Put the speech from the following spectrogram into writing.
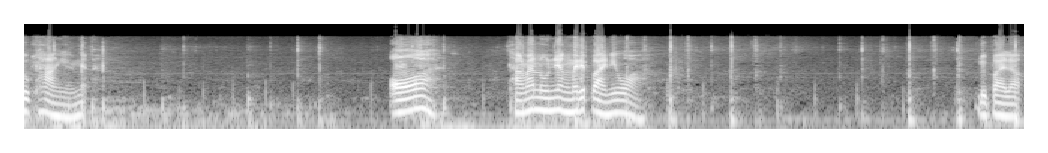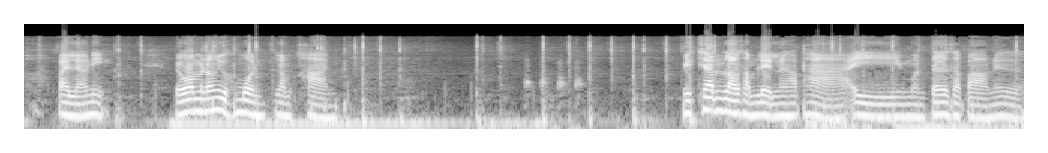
ทุกทางอย่างเนี้ย อ๋อ ทางด้านนู้นยังไม่ได้ไปนี่หว่า หรือไปแล้ว ไปแล้วนี่แปลว่ามันต้องอยู่ข้างบนลำคาญ มิชชั่นเราสำเร็จแล้วครับ หาไอ้มอนเตอร์สปาวเนอร์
